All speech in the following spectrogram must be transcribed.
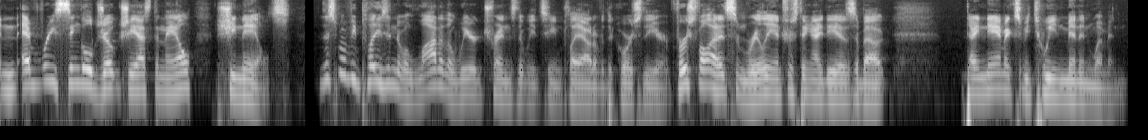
In every single joke she has to nail, she nails. This movie plays into a lot of the weird trends that we'd seen play out over the course of the year. First of all, it had some really interesting ideas about dynamics between men and women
